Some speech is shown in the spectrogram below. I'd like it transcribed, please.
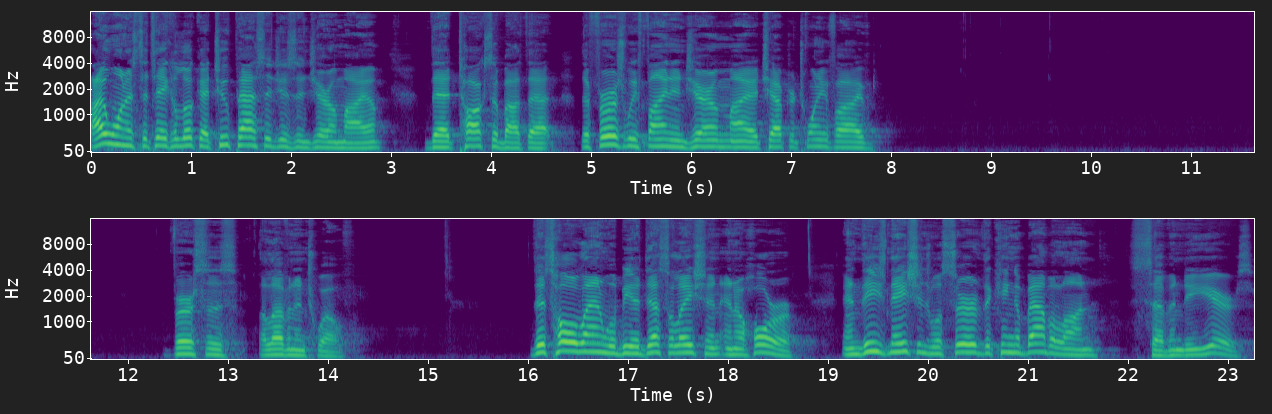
I want us to take a look at two passages in Jeremiah that talks about that. The first we find in Jeremiah chapter 25 verses 11 and 12. This whole land will be a desolation and a horror, and these nations will serve the king of Babylon 70 years.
